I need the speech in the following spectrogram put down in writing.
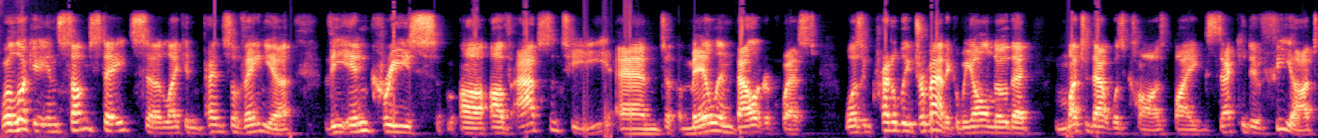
well, look, in some states, uh, like in Pennsylvania, the increase uh, of absentee and mail in ballot requests was incredibly dramatic. And we all know that much of that was caused by executive fiat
